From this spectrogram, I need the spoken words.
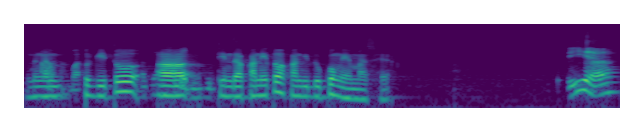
Dengan Apa? begitu uh, tindakan itu akan didukung ya Mas ya. Iya,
